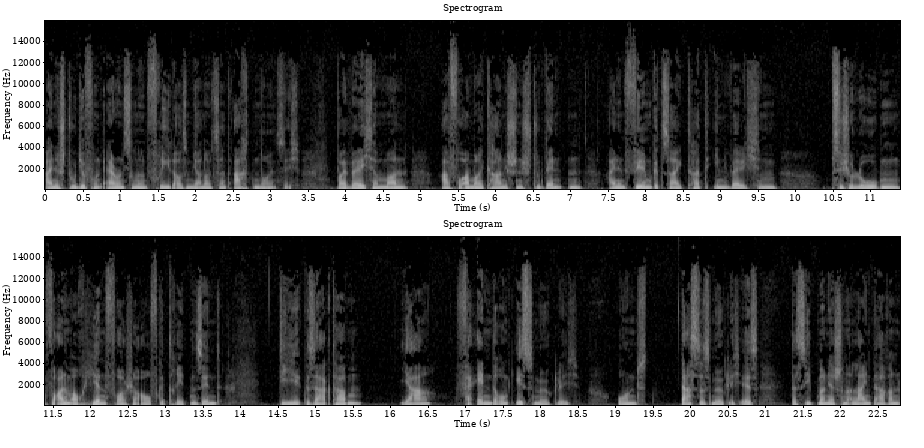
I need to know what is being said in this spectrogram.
eine Studie von Aronson und Fried aus dem Jahr 1998 bei welcher man afroamerikanischen Studenten einen Film gezeigt hat, in welchem Psychologen, vor allem auch Hirnforscher aufgetreten sind, die gesagt haben, ja, Veränderung ist möglich und dass es möglich ist, das sieht man ja schon allein daran,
